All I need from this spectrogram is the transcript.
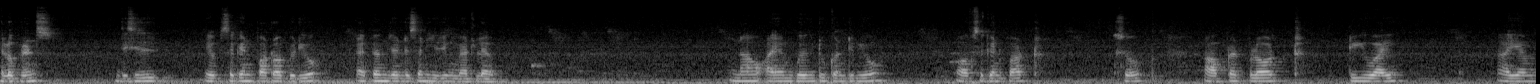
hello friends this is a second part of video fm generation using matlab. Now i am going to continue of second part. So after plot ty i am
